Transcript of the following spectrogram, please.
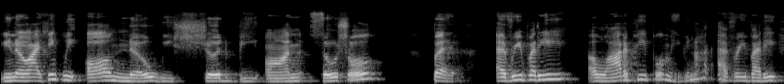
You know, I think we all know we should be on social, but everybody, a lot of people, maybe not everybody,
